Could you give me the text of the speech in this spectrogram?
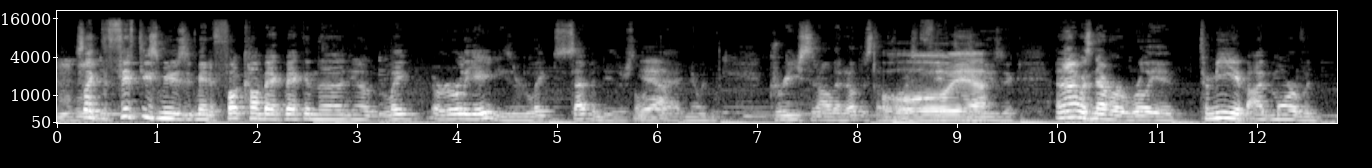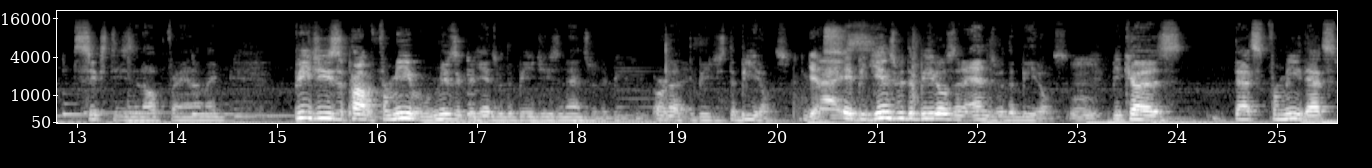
It's Mhm. like the '50s music made a fuck comeback back in the you know late or early '80s or late '70s or something Yeah. like that. You know, with Grease and all that other stuff. Oh, always 50s yeah. music. And I was never really a. To me, I'm more of a '60s and up fan. I mean, Bee Gees is probably for me. Music begins with the Bee Gees and ends with the Bee Gees, or not the Bee Gees, the Beatles. Yes. Nice. It begins with the Beatles and ends with the Beatles Mm. because that's for me. That's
